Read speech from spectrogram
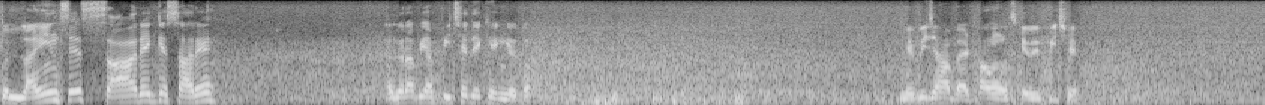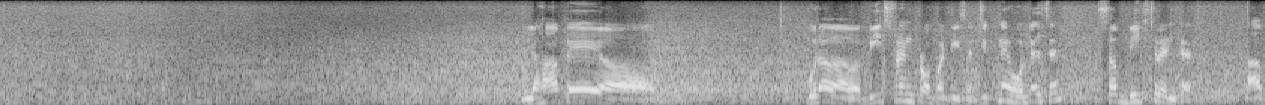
तो लाइन से सारे के सारे, अगर आप यहाँ पीछे देखेंगे तो। मैं भी जहाँ बैठा हूँ उसके भी पीछे। यहाँ पे पूरा बीच फ्रंट प्रॉपर्टीज़ है। जितने होटल्स हैं सब बीच फ्रंट है। आप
